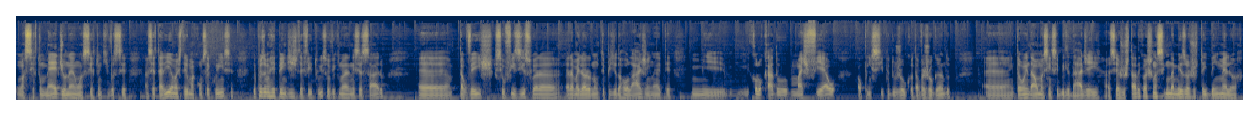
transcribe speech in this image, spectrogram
um acerto médio, né? Um acerto em que você acertaria, mas teria uma consequência. Depois eu me arrependi de ter feito isso, eu vi que não era necessário. É, talvez se eu fiz isso era, era melhor eu não ter pedido a rolagem, né? Ter me, me colocado mais fiel ao princípio do jogo que eu estava jogando. É, então ainda há uma sensibilidade aí a ser ajustada que eu acho que na segunda mesa eu ajustei bem melhor.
